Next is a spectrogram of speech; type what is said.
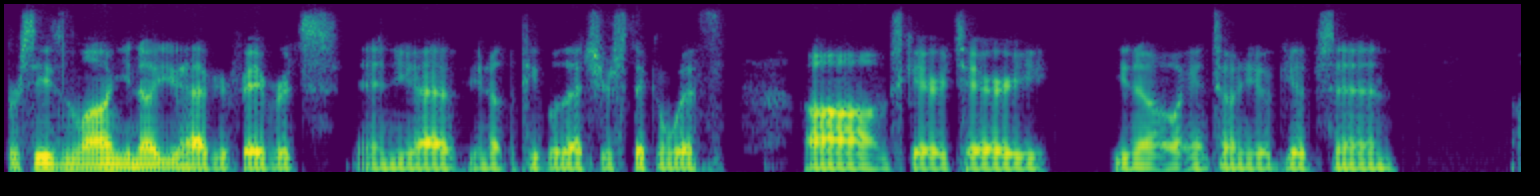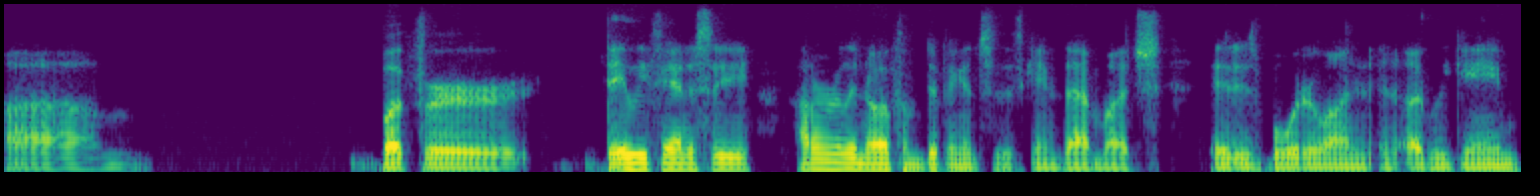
for season long, you know, you have your favorites and you have, you know, the people that you're sticking with. Um, Scary Terry, you know, Antonio Gibson. Um, but for daily fantasy, I don't really know if I'm dipping into this game that much. It is borderline an ugly game.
